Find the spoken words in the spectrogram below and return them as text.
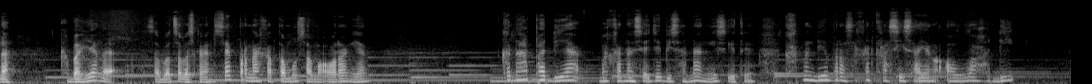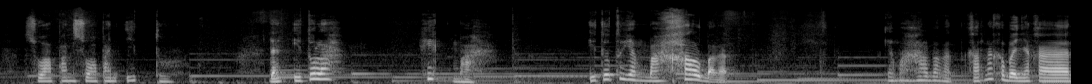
Nah, kebayang nggak sahabat-sahabat sekalian? Saya pernah ketemu sama orang yang kenapa dia makan nasi aja bisa nangis gitu ya? Karena dia merasakan kasih sayang Allah di suapan-suapan itu. Dan itulah hikmah. Itu tuh yang mahal banget. Yang mahal banget. Karena kebanyakan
